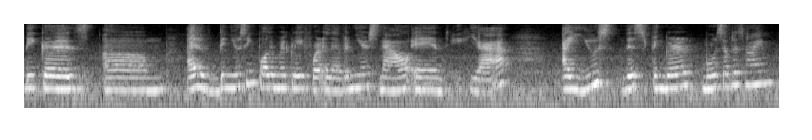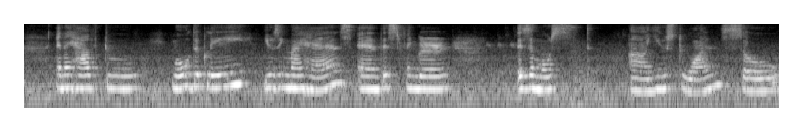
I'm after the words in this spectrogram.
because um, I have been using polymer clay for 11 years now and yeah I use this finger most of the time. And I have to mold the clay using my hands and this finger is the most uh, used one so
